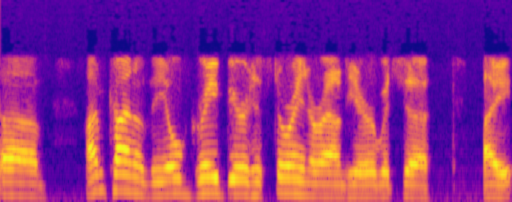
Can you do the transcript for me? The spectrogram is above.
uh, I'm kind of the old graybeard historian around here, which. Uh, I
